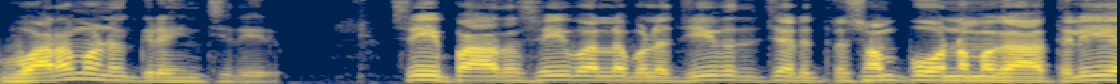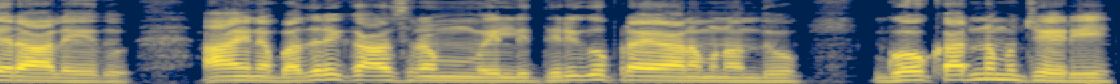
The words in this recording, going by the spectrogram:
వరం అనుగ్రహించిరి. శ్రీపాద శ్రీవల్లభుల జీవిత చరిత్ర సంపూర్ణముగా తెలియరాలేదు. ఆయన బదరికాశ్రమం వెళ్ళి తిరుగు ప్రయాణమునందు గోకర్ణము చేరి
